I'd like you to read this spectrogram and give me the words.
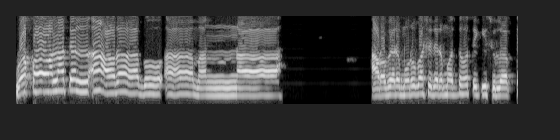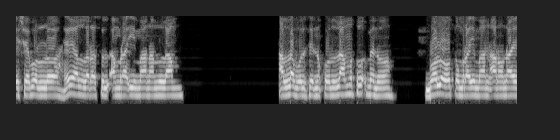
وقالت الأعراب آمنا আরবের মরুবাসীদের মধ্যে হতে কিছু লোক এসে বলল, হে আল্লাহ রাসূল, আমরা ঈমান আনলাম। আল্লাহ বলছেন করলাম তো মেনো বলো, তোমরা ঈমান আনো নাই।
